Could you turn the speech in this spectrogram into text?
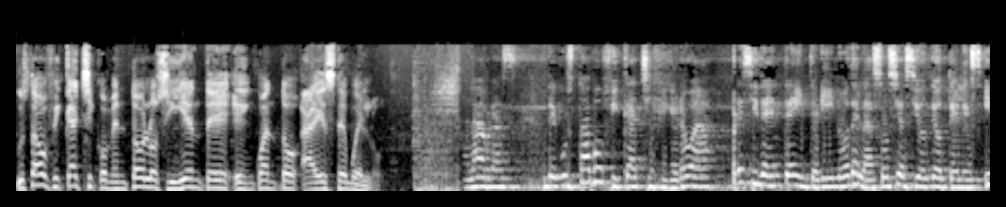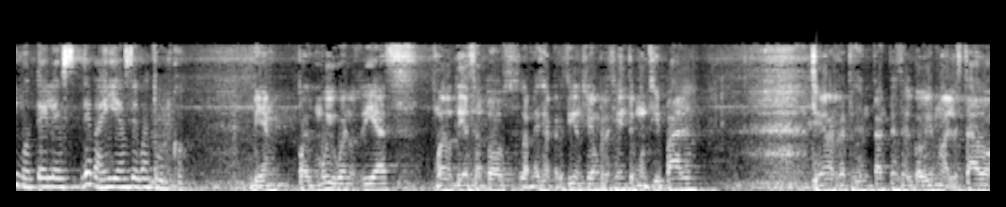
Gustavo Ficachi comentó lo siguiente en cuanto a este vuelo. Palabras de Gustavo Ficachi Figueroa, presidente interino de la Asociación de Hoteles y Moteles de Bahías de Huatulco. Bien, pues muy buenos días, buenos días a todos, la mesa de presidente, señor presidente municipal, señores representantes del gobierno del Estado.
